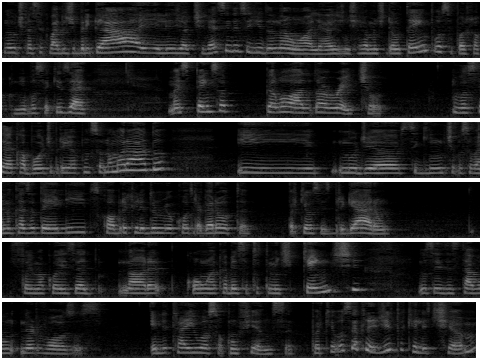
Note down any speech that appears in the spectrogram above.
não tivessem acabado de brigar e eles já tivessem decidido, não, olha, a gente realmente deu tempo, você pode ficar com quem você quiser. Mas pensa pelo lado da Rachel. Você acabou de brigar com seu namorado, e no dia seguinte você vai na casa dele e descobre que ele dormiu com outra garota. Porque vocês brigaram. Foi uma coisa na hora com a cabeça totalmente quente. Vocês estavam nervosos. Ele traiu a sua confiança. Porque você acredita que ele te ama,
